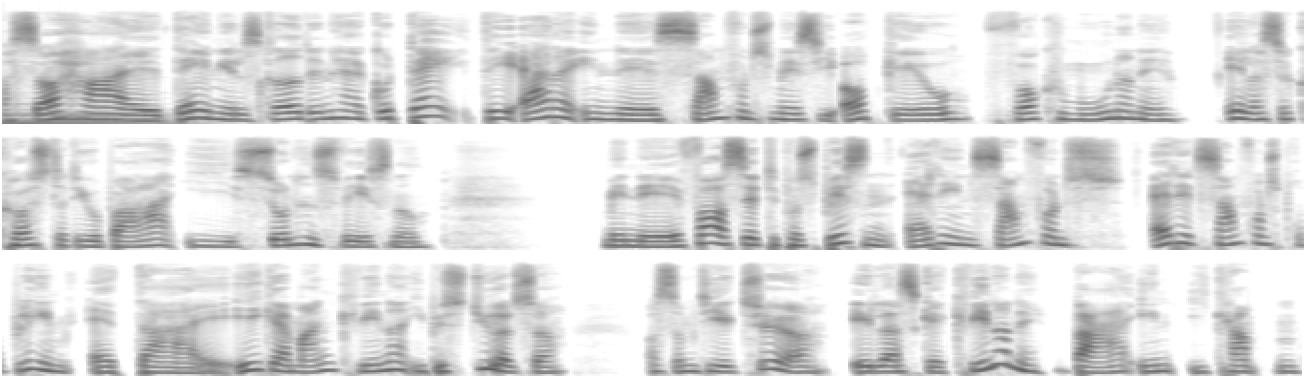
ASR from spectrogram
Og så har øh, Daniel skrevet den her. Goddag, det er da en øh, samfundsmæssig opgave for kommunerne. Ellers så koster det jo bare i sundhedsvæsenet. Men øh, for at sætte det på spidsen, er det, en samfunds, er det et samfundsproblem, at der øh, ikke er mange kvinder i bestyrelser og som direktører, eller skal kvinderne bare ind i kampen,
